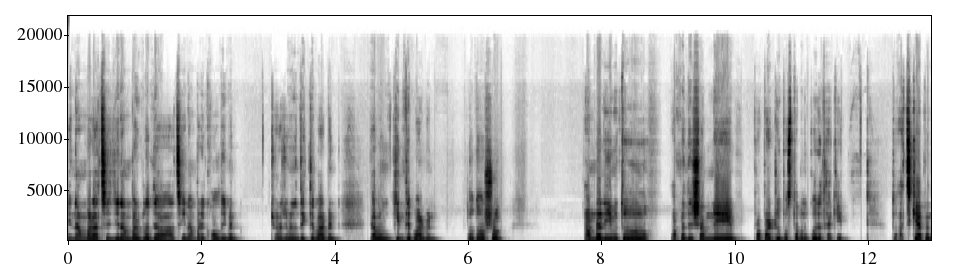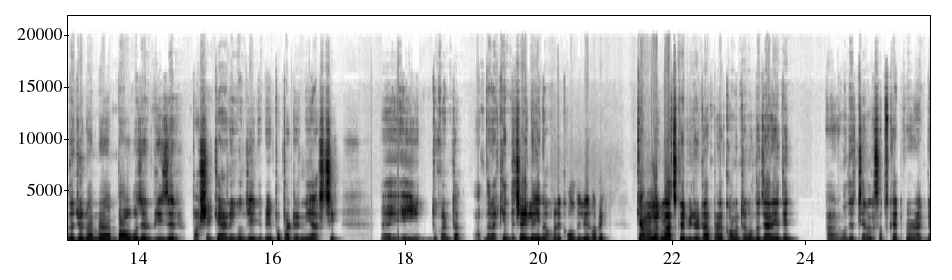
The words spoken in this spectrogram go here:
এই নাম্বার আছে, যে নাম্বারগুলো দেওয়া আছে, এই নাম্বারে কল দিবেন সরজমিনে দেখতে পারবেন এবং কিনতে পারবেন। তো দর্শক, আমরা নিয়মিত আপনাদের সামনে প্রপার্টি উপস্থাপন করে থাকি। তো আজকে আপনাদের জন্য আমরা বাউবাজার ব্রিজের পাশে কেরানীগঞ্জে এই প্রপার্টিটা নিয়ে আসছি। এই- দোকানটা আপনারা কিনতে চাইলে এই নাম্বারে কল দিলেই হবে। কেমন লাগল আজকের ভিডিওটা আপনারা কমেন্টের মধ্যে জানিয়ে দিন। আর আমাদের চ্যানেলটা সাবস্ক্রাইব করে রাখবেন।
